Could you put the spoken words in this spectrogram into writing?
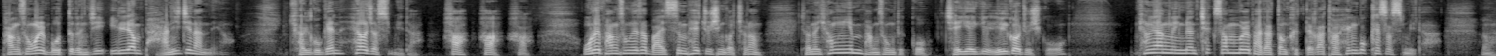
방송을 못 들은 지 1년 반이 지났네요. 결국엔 헤어졌습니다. 하하하. 오늘 방송에서 말씀해 주신 것처럼 저는 형님 방송 듣고 제 얘기를 읽어 주시고 평양냉면 책 선물 받았던 그때가 더 행복했었습니다. 어,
